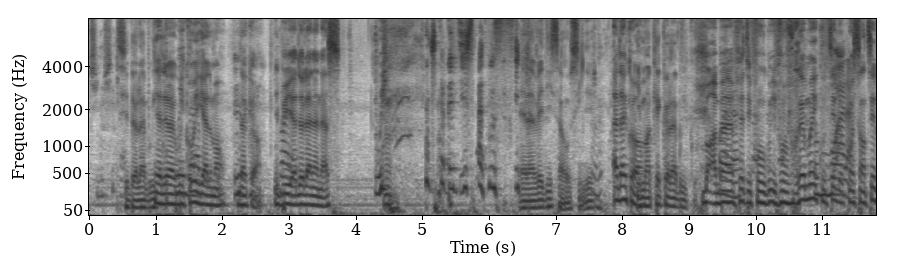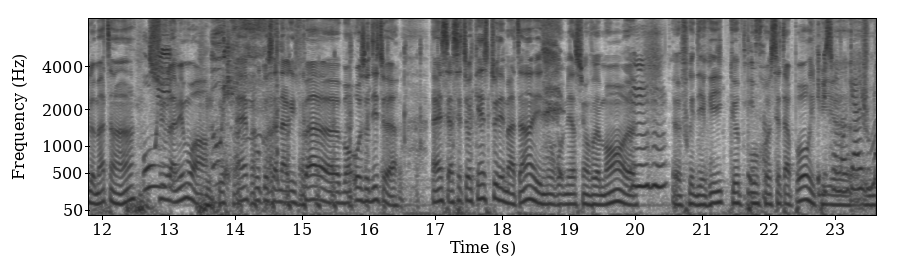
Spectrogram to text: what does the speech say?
Tu ne suis pas. C'est de Il y a l'abricot. de l'abricot également. l'abricot. D'accord. Et puis il y a de l'ananas. Oui, j'avais dit ça aussi. Elle avait dit ça aussi déjà. Ah d'accord. Il manquait que l'abricot. Bon, ah ben, Voilà. en fait, il faut, il faut vraiment écouter Voilà. le point santé le matin, hein, Oui. sur la mémoire, Oui. hein, pour que ça n'arrive pas euh, bon, aux auditeurs. Hein, c'est à 7h15 tous les matins et nous remercions vraiment euh, euh, Frédéric pour euh, cet apport et, Et puis son engagement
